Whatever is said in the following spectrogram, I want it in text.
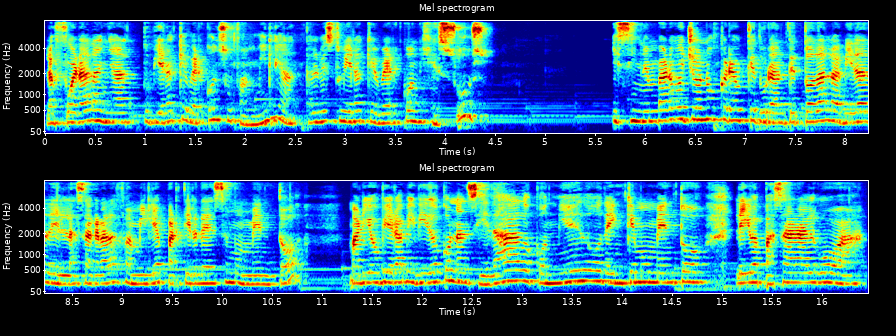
la fuera dañada, tuviera que ver con su familia, tal vez tuviera que ver con Jesús. Y sin embargo yo no creo que durante toda la vida de la Sagrada Familia a partir de ese momento María hubiera vivido con ansiedad o con miedo de en qué momento le iba a pasar algo a,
